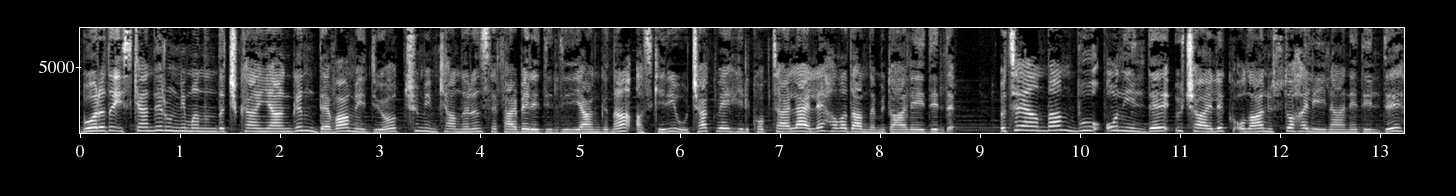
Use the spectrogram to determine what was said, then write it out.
Bu arada İskenderun limanında çıkan yangın devam ediyor. Tüm imkanların seferber edildiği yangına askeri uçak ve helikopterlerle havadan da müdahale edildi. Öte yandan bu 10 ilde 3 aylık olağanüstü hal ilan edildi.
